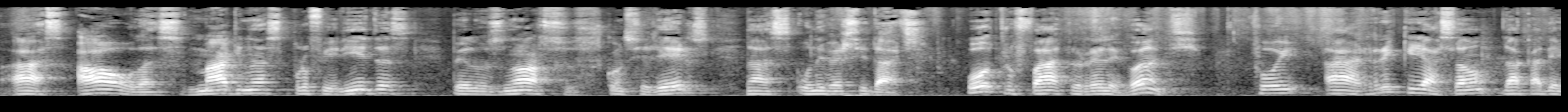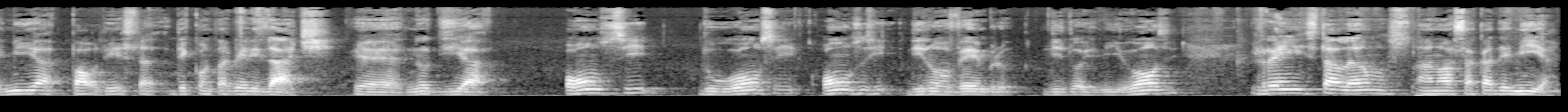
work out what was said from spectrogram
as aulas magnas proferidas pelos nossos conselheiros nas universidades. Outro fato relevante foi a recriação da Academia Paulista de Contabilidade, é, no dia 11 do 11, 11 de novembro de 2011, reinstalamos a nossa academia.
